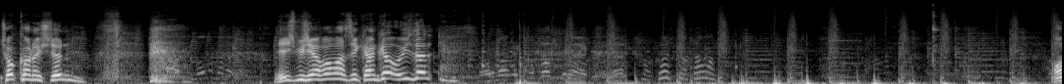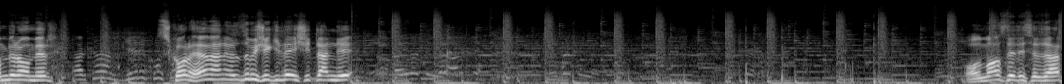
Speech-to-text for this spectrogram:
Çok konuştun. Hiçbir şey yapamazsın kanka. O yüzden 11-11. Erkan abi geri koş. Skor hemen hızlı bir şekilde eşitlendi. Olmaz dedi Sezer.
